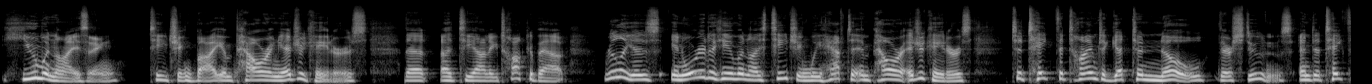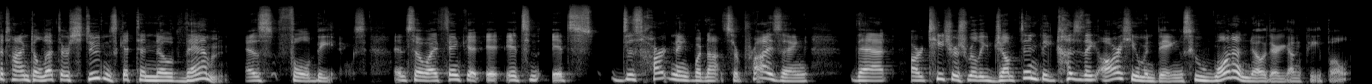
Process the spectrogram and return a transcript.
humanizing teaching by empowering educators that uh, Tiani talked about really is in order to humanize teaching, we have to empower educators to take the time to get to know their students and to take the time to let their students get to know them as full beings. And so I think it, it it's it's disheartening but not surprising that our teachers really jumped in because they are human beings who want to know their young people.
